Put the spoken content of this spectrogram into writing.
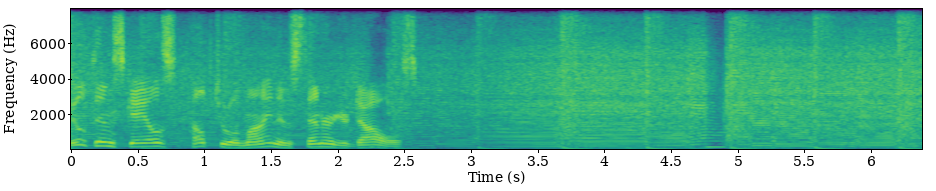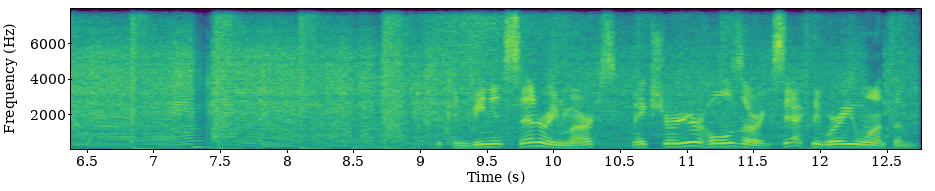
Built-in scales help to align and center your dowels, Convenient centering marks make sure your holes are exactly where you want them.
